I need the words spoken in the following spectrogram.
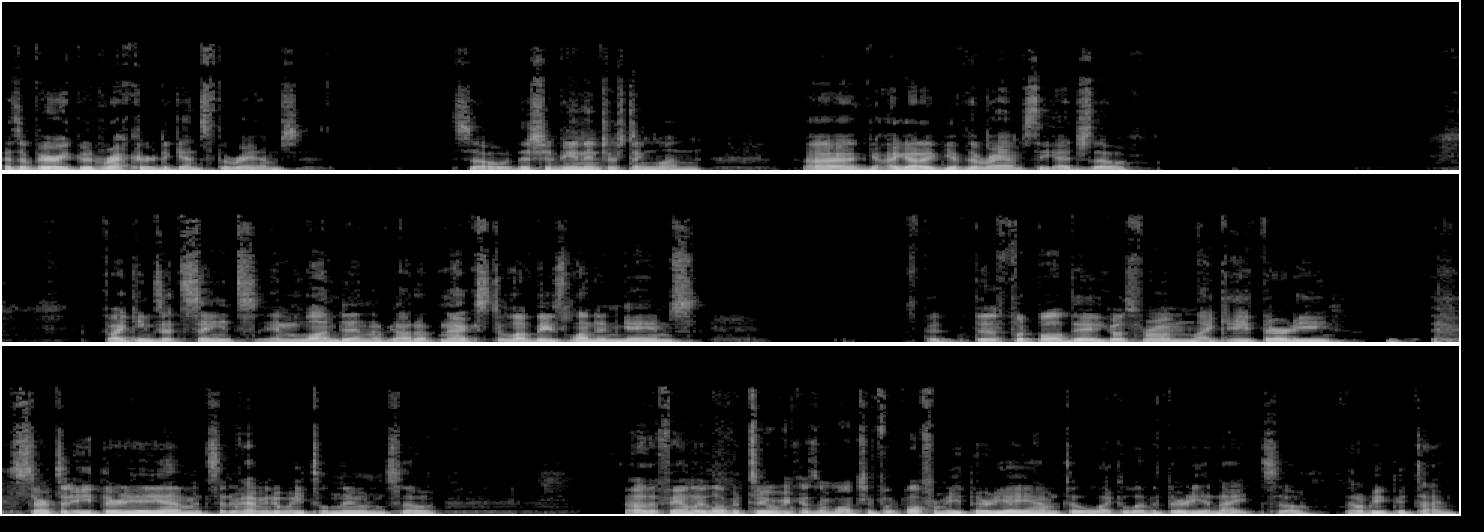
has a very good record against the Rams. So this should be an interesting one. Uh, I got to give the Rams the edge though. Vikings at Saints in London. I've got up next. I love these London games. The the football day goes from like 8:30 starts at 8:30 a.m. instead of having to wait till noon. So uh, the family love it too because I'm watching football from 8:30 a.m. till like 11:30 at night. So that'll be a good time.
